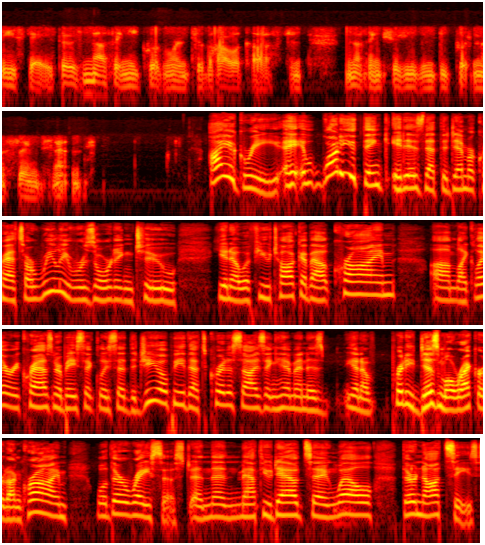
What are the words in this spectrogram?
these days. There's nothing equivalent to the Holocaust, and nothing should even be put in the same sentence. I agree. Why do you think it is that the Democrats are really resorting to, you know, if you talk about crime, um, like Larry Krasner basically said, the GOP that's criticizing him and his, you know, pretty dismal record on crime, well, they're racist. And then Matthew Dowd saying, well, they're Nazis.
